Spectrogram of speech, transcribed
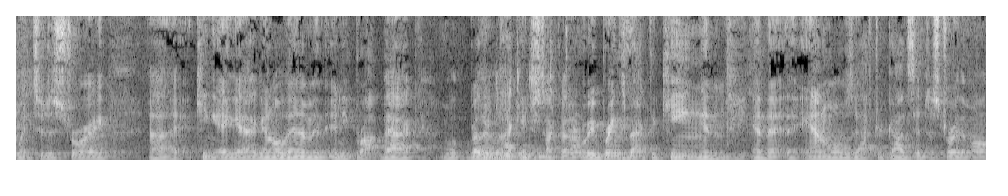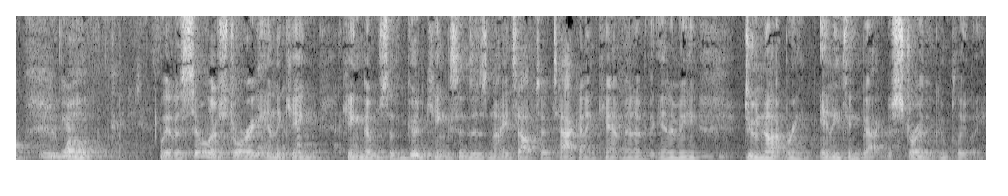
went to destroy uh, King Agag and all them and, and he brought back well brother Yeah, he Lackey just talked about it where he brings back the king and and the, the animals after God said destroy them all well we have a similar story in the king kingdom. So the good king sends his knights out to attack an encampment of the enemy. Do not bring anything back. Destroy them completely.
